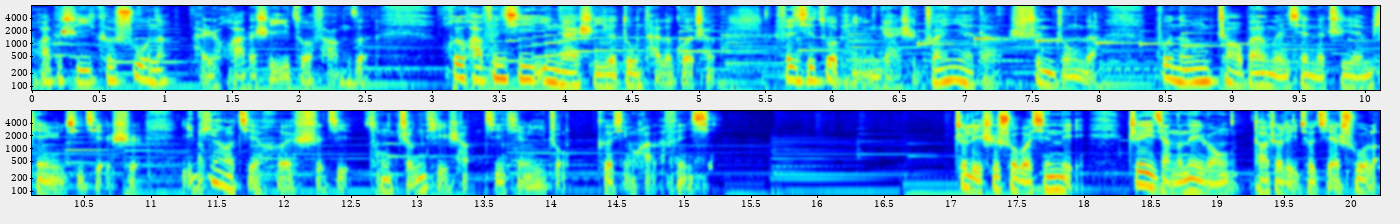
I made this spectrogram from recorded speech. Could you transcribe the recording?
画的是一棵树呢，还是画的是一座房子？绘画分析应该是一个动态的过程，分析作品应该是专业的、慎重的，不能照搬文献的只言片语去解释，一定要结合实际，从整体上进行一种个性化的分析。这里是硕博心理这一讲的内容到这里就结束了，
